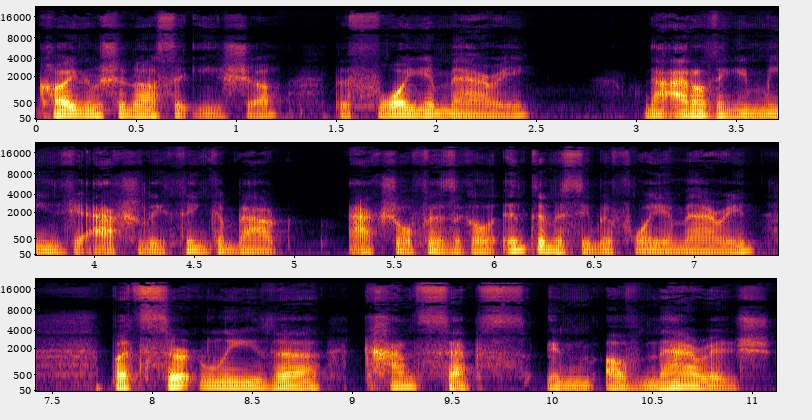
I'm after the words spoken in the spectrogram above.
Kaidim shenasa isha before you marry. Now, I don't think it means you actually think about actual physical intimacy before you're married, but certainly the concepts in, of marriage,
